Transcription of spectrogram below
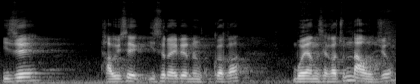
이제 다윗의 이스라엘이라는 국가가 모양새가 좀 나오죠.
